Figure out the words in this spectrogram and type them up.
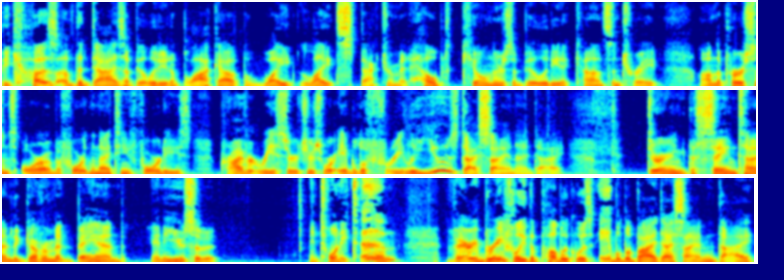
Because of the dye's ability to block out the white light spectrum, it helped Kilner's ability to concentrate on the person's aura. Before the 1940s, private researchers were able to freely use dicyanide dye. During the same time, the government banned any use of it. In 2010, very briefly, the public was able to buy dicyanide dye,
